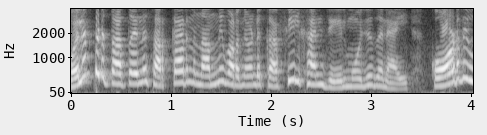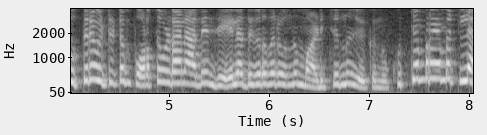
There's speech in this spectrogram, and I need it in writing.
കൊലപ്പെടുത്താത്തതിന് സർക്കാരിന് നന്ദി പറഞ്ഞുകൊണ്ട് കഫീൽ ഖാൻ ജയിൽ മോചിതനായി. കോടതി ഉത്തരവിട്ടിട്ടും പുറത്തുവിടാൻ ആദ്യം ജയിൽ അധികൃതർ ഒന്നും മടിച്ചെന്ന് കേൾക്കുന്നു. കുറ്റം പറയാൻ പറ്റില്ല.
